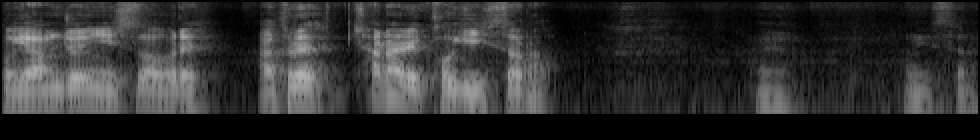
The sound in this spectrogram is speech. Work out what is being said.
거기 얌전히 있어. 그래. 아 그래. 차라리 거기 있어라. 응 거기 있어라.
